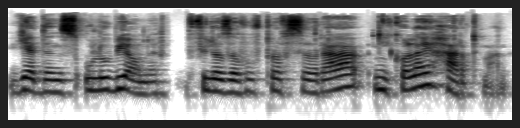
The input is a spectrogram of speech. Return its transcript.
jeden z ulubionych filozofów profesora Nikolaj Hartmann.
